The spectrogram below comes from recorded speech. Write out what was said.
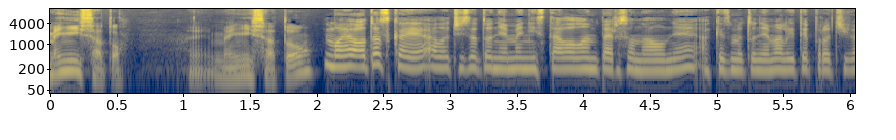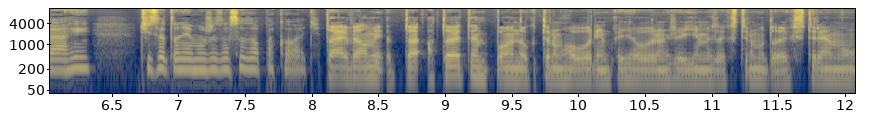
mení sa to. Mení sa to. Moja otázka je, ale či sa to nemení stále len personálne a keď sme tu nemali tie protiváhy, či sa to nemôže zase zopakovať? To je veľmi, to, a to je ten point, o ktorom hovorím, keď hovorím, že ideme z extrému do extrému,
